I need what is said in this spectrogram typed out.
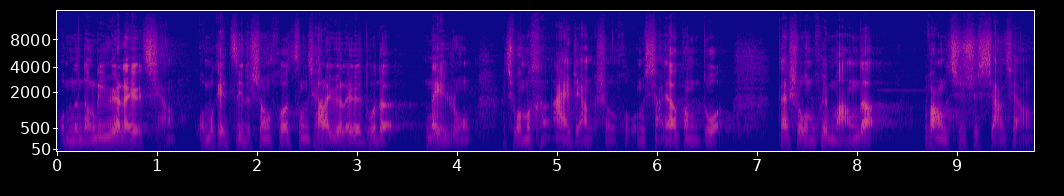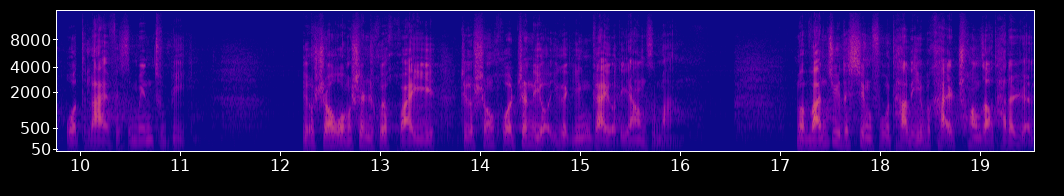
我们的能力越来越强，我们给自己的生活增加了越来越多的内容，而且我们很爱这样的生活，我们想要更多。但是我们会忙的忘了去去想想 what life is meant to be。有时候我们甚至会怀疑，这个生活真的有一个应该有的样子吗？那么，玩具的幸福，它离不开创造它的人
